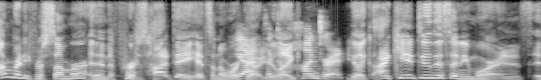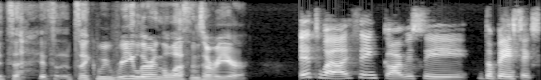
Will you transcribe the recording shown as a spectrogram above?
I'm ready for summer. And then the first hot day hits on a workout. Yeah, you're like, like 100. You're like, I can't do this anymore. And it's, it's, it's, it's like we relearn the lessons every year. It's well, I think obviously the basics,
